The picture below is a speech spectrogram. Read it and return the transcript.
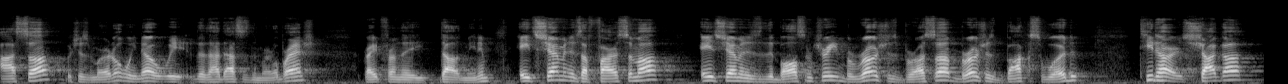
asa, which is myrtle. We know we, that the hadas is the myrtle branch, right, from the Dalad Minim. Eitz Shemin is a farsama. Eitz Shemin is the balsam tree. Barosh is brasa. Barosh is boxwood. Tidhar is shaga.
